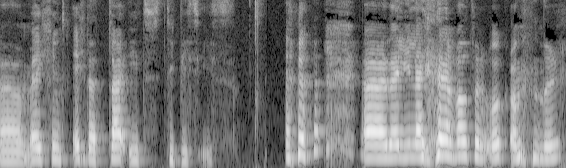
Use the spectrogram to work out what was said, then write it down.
Eh, maar ik vind echt dat dat iets typisch is. Eh Dalila, jij valt er ook onder.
